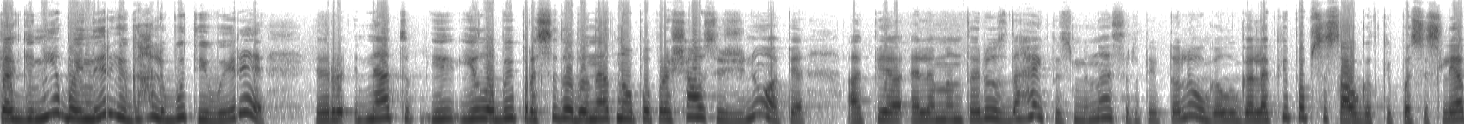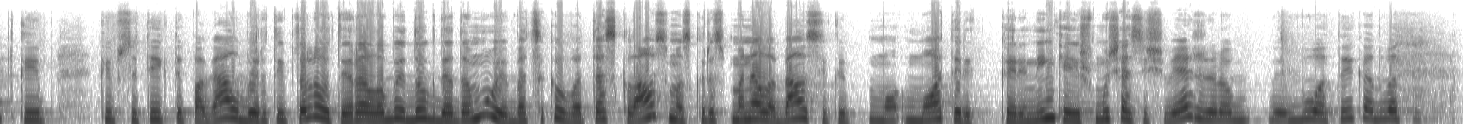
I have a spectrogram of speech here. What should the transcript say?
ta gynyba irgi gali būti įvairi. Ir net ji labai prasideda net nuo paprasčiausių žinių apie, apie elementarius daiktus, minas ir taip toliau. Galų gale kaip apsisaugot, kaip pasislėpti, kaip, kaip suteikti pagalbą ir taip toliau. Tai yra labai daug dedamųjų. Bet sakau, va, tas klausimas, kuris mane labiausiai kaip mo moterį karininkę išmušęs iš vėžių, buvo tai, kad va,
